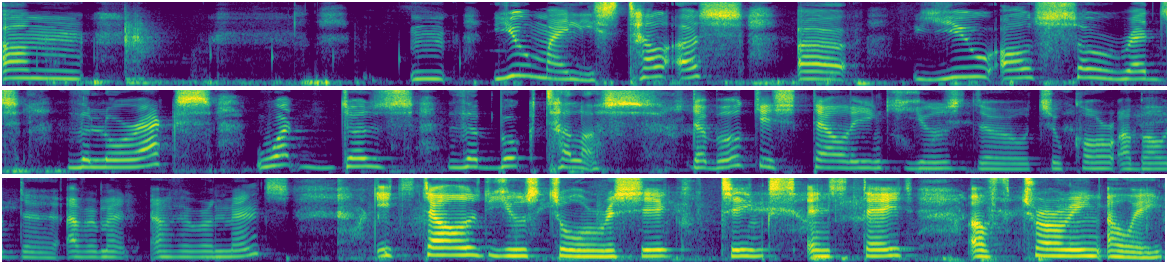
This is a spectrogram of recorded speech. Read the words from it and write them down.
Um, you, Maelys, tell us. Uh, you also read the Lorax. What does the book tell us? The book is telling you the, to care about the environment. It tells you to recycle things instead of throwing away.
